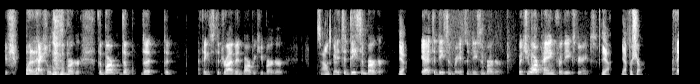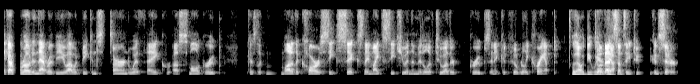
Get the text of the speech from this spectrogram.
If you want an actual decent burger, the bar the the the I think it's the drive-in barbecue burger. Sounds good. It's a decent burger. yeah, Yeah, it's a decent it's a decent burger, but you are paying for the experience. yeah, yeah, for sure. I think I wrote in that review I would be concerned with a, a small group because the, a lot of the cars seat six. They might seat you in the middle of two other groups, and it could feel really cramped. Oh, that would be weird. So that's yeah. something to consider.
